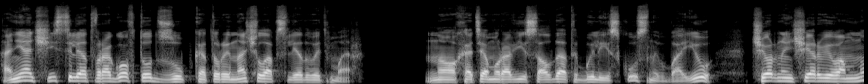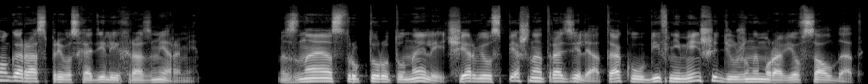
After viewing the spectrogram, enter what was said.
Они очистили от врагов тот зуб, который начал обследовать мэр. Но хотя муравьи-солдаты были искусны в бою, черные черви во много раз превосходили их размерами. Зная структуру туннелей, черви успешно отразили атаку, убив не меньше дюжины муравьев-солдат,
